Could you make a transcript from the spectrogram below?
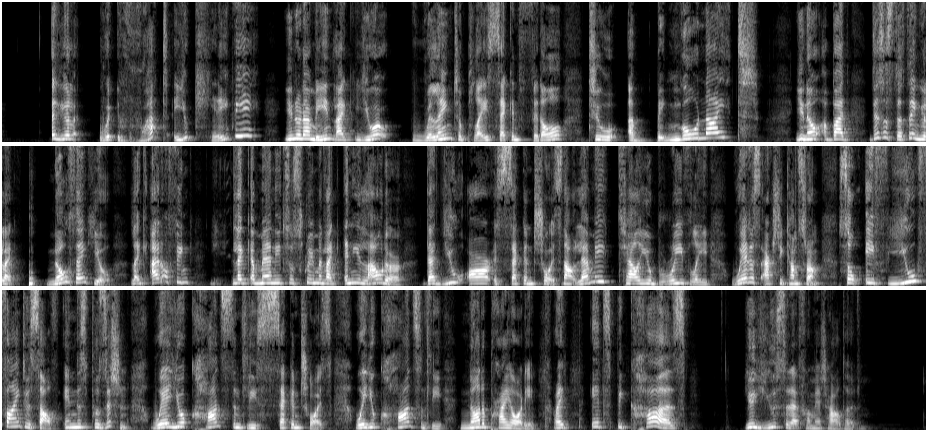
And you're like wait what? Are you kidding me? You know what i mean? Like you're willing to play second fiddle to a bingo night? You know, but this is the thing. You're like, no, thank you. Like, I don't think like a man needs to scream it like any louder that you are a second choice. Now, let me tell you briefly where this actually comes from. So if you find yourself in this position where you're constantly second choice, where you're constantly not a priority, right? It's because you're used to that from your childhood.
